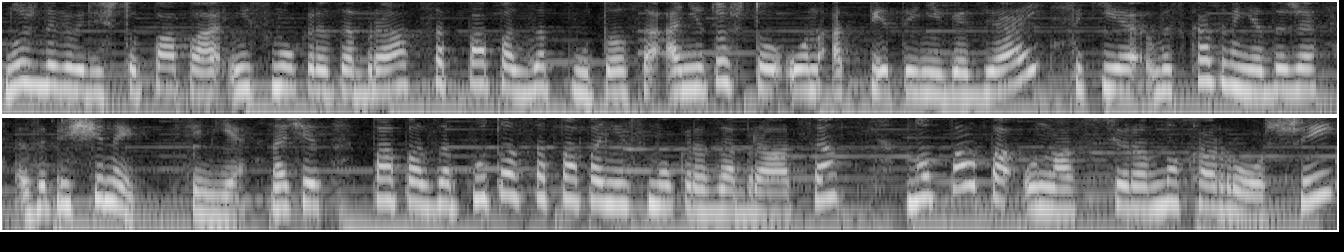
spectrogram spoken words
нужно говорить, что папа не смог разобраться, папа запутался, а не то, что он отпетый негодяй. Такие высказывания даже запрещены в семье. Значит, папа запутался, папа не смог разобраться, но папа у нас все равно хороший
